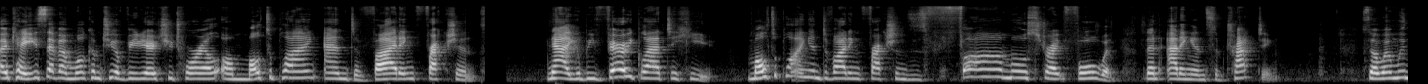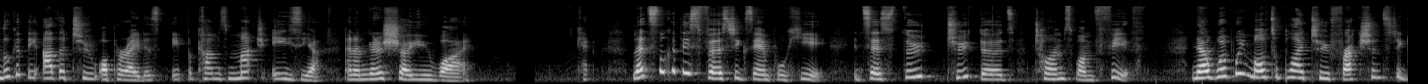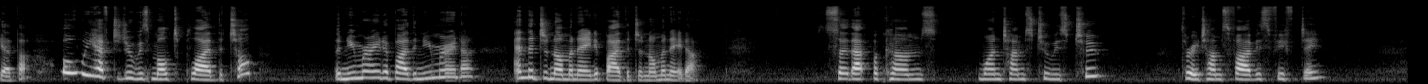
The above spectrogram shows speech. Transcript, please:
Okay, Year 7, welcome to your video tutorial on multiplying and dividing fractions. Now, you'll be very glad to hear multiplying and dividing fractions is far more straightforward than adding and subtracting. So when we look at the other two operators, it becomes much easier, and I'm going to show you why. Okay, let's look at this first example here. It says 2 thirds times 1 fifth. Now, when we multiply two fractions together, all we have to do is multiply the top, the numerator by the numerator, and the denominator by the denominator. So that becomes 1 times 2 is 2, 3 times 5 is 15.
